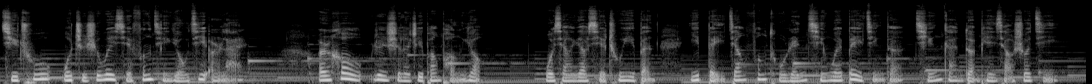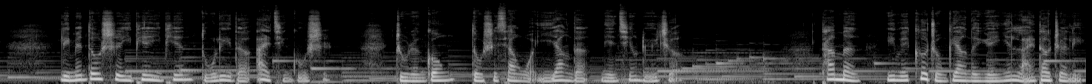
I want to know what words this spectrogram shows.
起初我只是为写风景游记而来，而后认识了这帮朋友。我想要写出一本以北疆风土人情为背景的情感短篇小说集，里面都是一篇一篇独立的爱情故事，主人公都是像我一样的年轻旅者。他们因为各种各样的原因来到这里，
